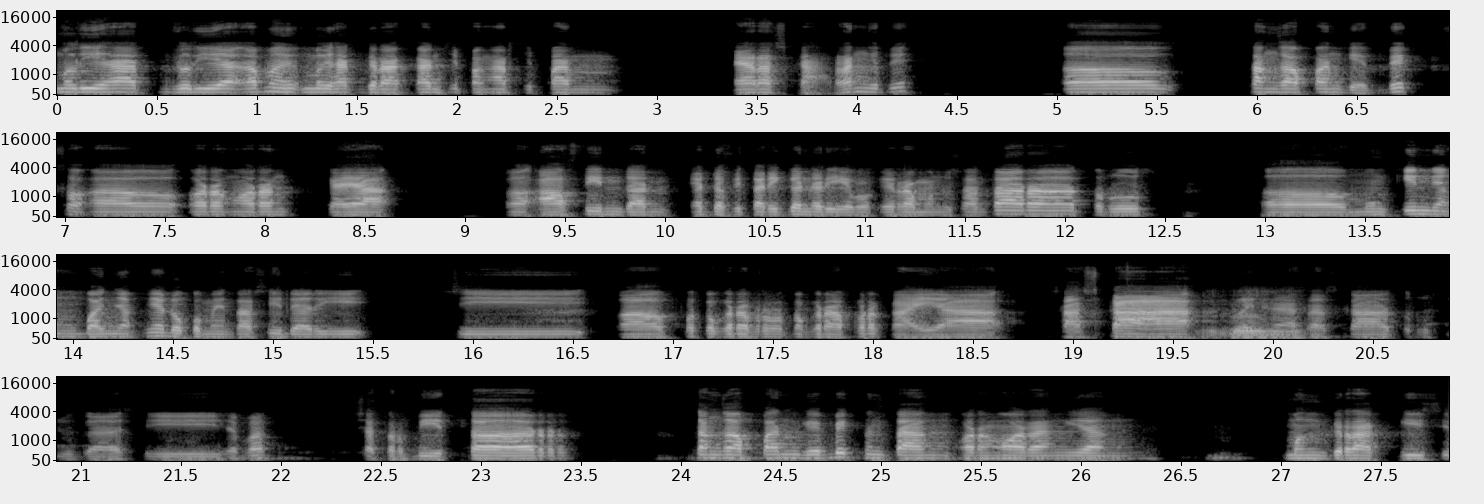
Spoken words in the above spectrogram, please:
melihat gelia apa melihat gerakan si pengarsipan era sekarang gitu ya. Eh tanggapan Gebek soal orang-orang kayak eh, Alvin dan Eda Vitarigan dari Irama Nusantara, terus eh, mungkin yang banyaknya dokumentasi dari si eh, fotografer-fotografer kayak Saska. Glenina Saska, terus juga si siapa? Shutterbeater. Tanggapan Gebek tentang orang-orang yang menggeraki si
